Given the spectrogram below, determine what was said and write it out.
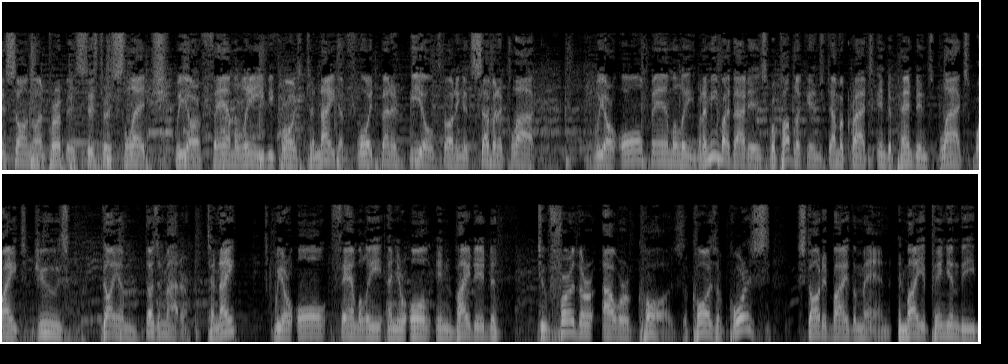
This song on purpose, Sister Sledge. We are family because tonight at Floyd Bennett Field, starting at 7 o'clock, we are all family. What I mean by that is Republicans, Democrats, Independents, blacks, whites, Jews, Goyim, doesn't matter. Tonight, we are all family and you're all invited to further our cause. The cause, of course, started by the man. In my opinion, the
